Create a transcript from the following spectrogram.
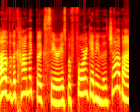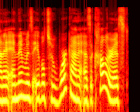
of the comic book series before getting the job on it, and then was able to work on it as a colorist.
